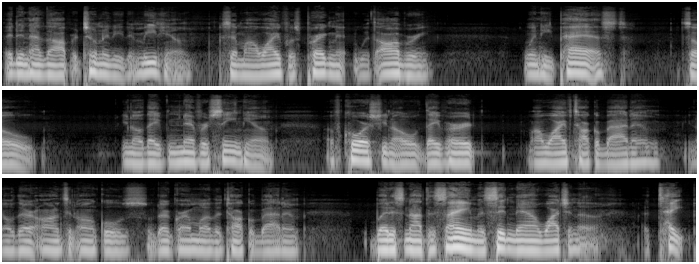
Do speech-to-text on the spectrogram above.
they didn't have the opportunity to meet him. Said my wife was pregnant with Aubrey when he passed. So, you know, they've never seen him. Of course, you know, they've heard my wife talk about him, you know, their aunts and uncles, their grandmother talk about him. But it's not the same as sitting down watching a, a tape.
